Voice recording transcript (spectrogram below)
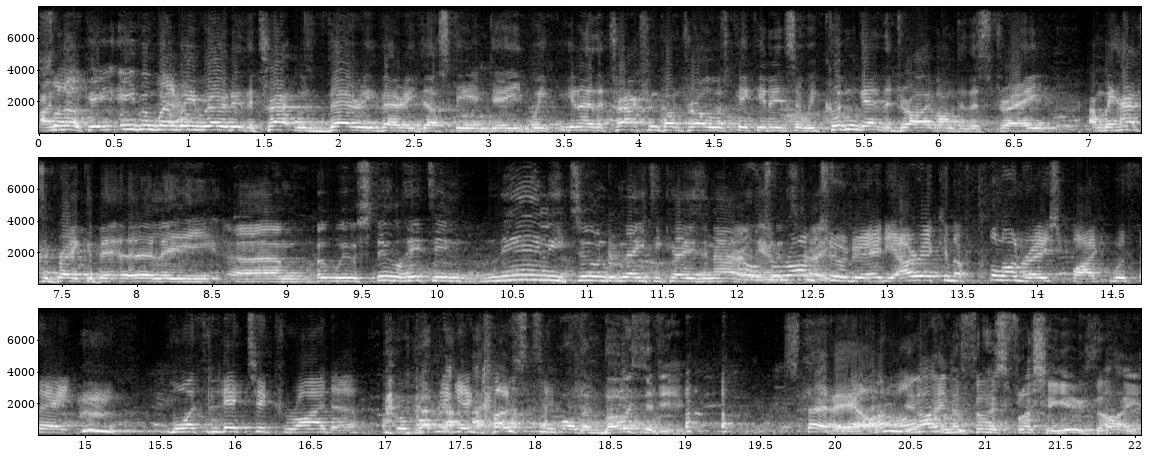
And So- look, even when yeah. we rode it, the track was very, very dusty indeed. We, you know, the traction control was kicking in, so we couldn't get the drive onto the straight, and we had to brake a bit early. Um, but we were still hitting nearly 280 k's an hour. It at was the end of the around 280. I reckon a full-on race bike with a more athletic rider will probably get close to. More than both of you. Steady on. You're not in the oh. first flush of youth, are you?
